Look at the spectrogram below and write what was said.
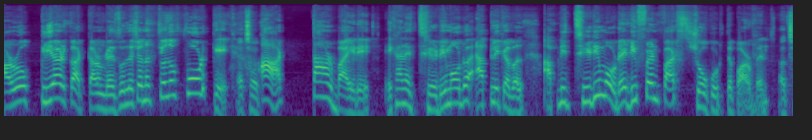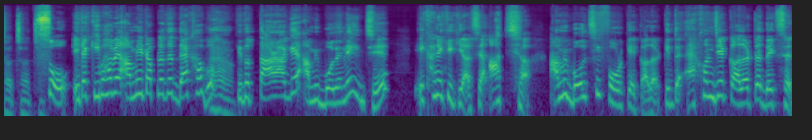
আরও ক্লিয়ার কাট কারণ রেজুলেশন হচ্ছে হলো ফোর কে আচ্ছা আর তার বাইরে এখানে থ্রিডি মোডও অ্যাপ্লিকেবল আপনি থ্রিডি মোডে ডিফারেন্ট পার্টস শো করতে পারবেন। আচ্ছা আচ্ছা আচ্ছা। সো এটা কীভাবে আমি এটা আপনাদের দেখাবো? হ্যাঁ। কিন্তু তার আগে আমি বলে নেই যে এখানে কি কি আছে। আচ্ছা আমি বলছি ফোর কে কালার কিন্তু এখন যে কালারটা দেখছেন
